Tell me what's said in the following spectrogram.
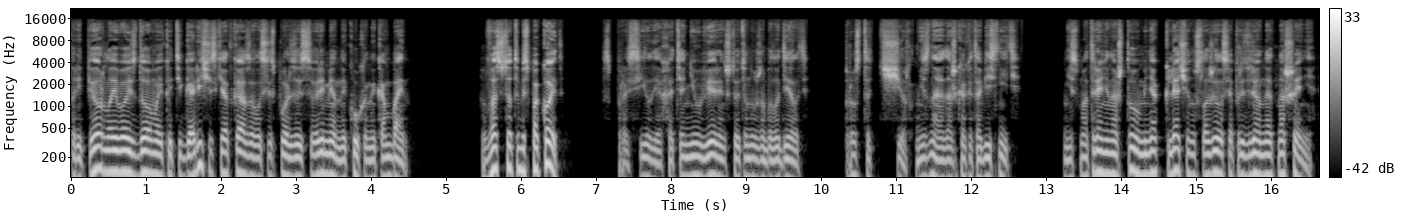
Приперла его из дома и категорически отказывалась использовать современный кухонный комбайн. «Вас что-то беспокоит?» — спросил я, хотя не уверен, что это нужно было делать. Просто, черт, не знаю даже, как это объяснить. Несмотря ни на что, у меня к Клячину сложилось определенное отношение.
